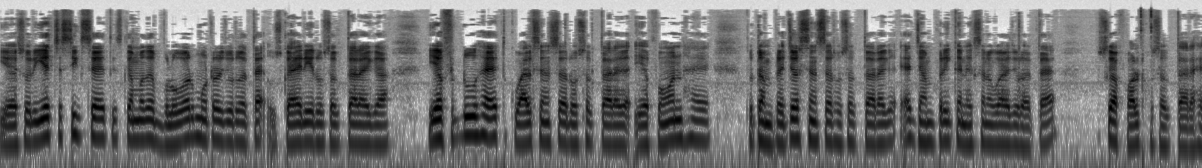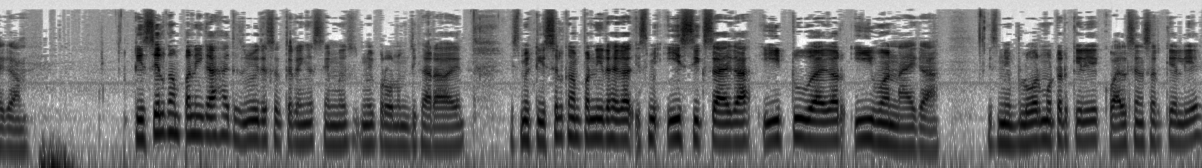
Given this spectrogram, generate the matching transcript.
या सॉरी एच सिक्स है तो इसका मतलब ब्लोअर मोटर जो रहता है, उसका एरियर हो सकता रहेगा। एफ़ टू है तो क्वाल सेंसर हो सकता रहेगा। एफ़ वन है तो टेम्परेचर सेंसर हो सकता रहेगा, या जंपरी कनेक्शन वगैरह जो रहता है, उसका फॉल्ट हो सकता रहेगा। टीसीएल कंपनी का है तो इसमें भी देख सकते रहेंगे सेम इसमें प्रॉब्लम दिखा रहा है। इसमें टीसीएल कंपनी रहेगा, इसमें ई e सिक्स आएगा ई e टू आएगा और ई e वन आएगा। इसमें ब्लोअर मोटर के लिए क्वाइल सेंसर के लिए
